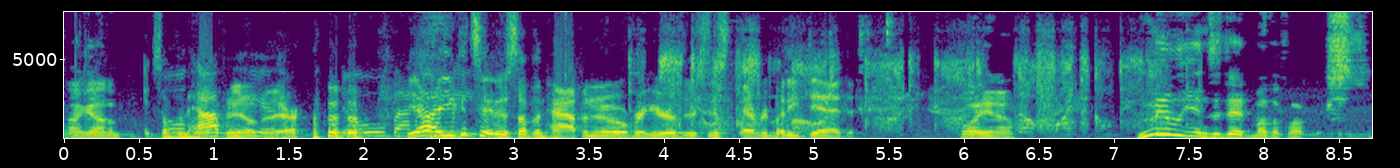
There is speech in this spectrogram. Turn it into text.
I got him. It's Something happening over here. there. Yeah, you could say there's something happening over here. There's just everybody dead. Well, you know, millions of dead motherfuckers.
